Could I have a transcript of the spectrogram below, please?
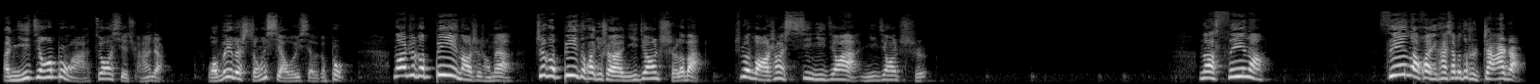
啊，泥浆泵啊，最好写全点。我为了省写，我就写了个泵。那这个 B 呢是什么呀？这个 B 的话就是泥浆池了吧？是不是往上吸泥浆啊？泥浆池。那 C 呢？C 的话，你看下面都是渣渣，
